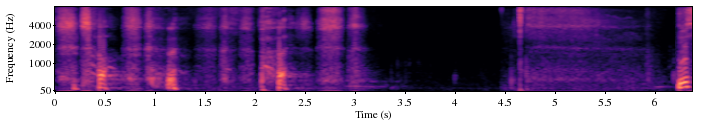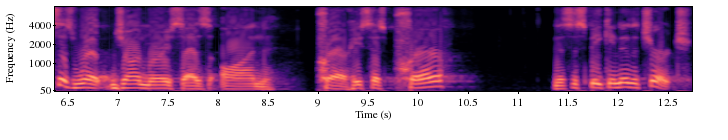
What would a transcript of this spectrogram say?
So, but this is what John Murray says on prayer. He says, Prayer, this is speaking to the church,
